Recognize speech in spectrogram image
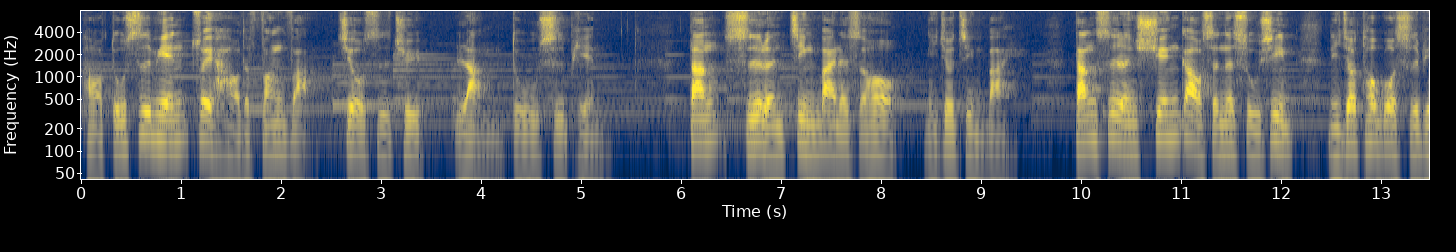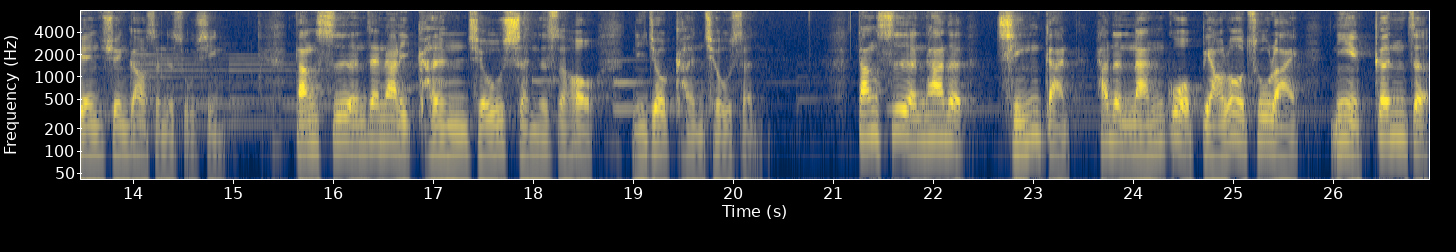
好，读诗篇最好的方法就是去朗读诗篇。当诗人敬拜的时候，你就敬拜；当诗人宣告神的属性，你就透过诗篇宣告神的属性；当诗人在那里恳求神的时候，你就恳求神；当诗人他的情感，他的难过表露出来，你也跟着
